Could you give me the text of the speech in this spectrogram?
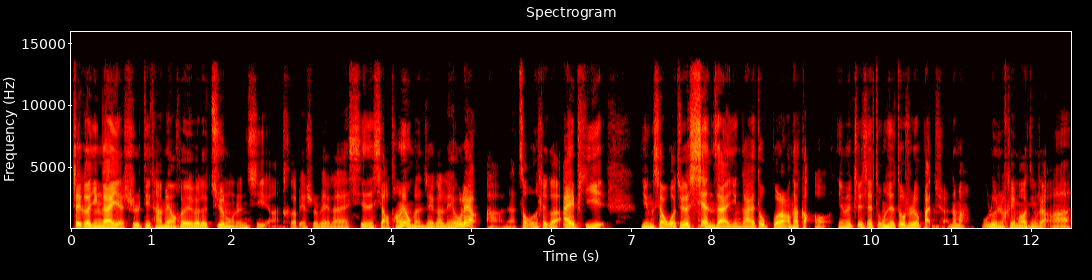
这个应该也是地坛庙会为了聚拢人气啊，特别是为了吸引小朋友们这个流量啊，走这个 IP。营销，我觉得现在应该都不让他搞，因为这些东西都是有版权的嘛。无论是黑猫警长啊，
